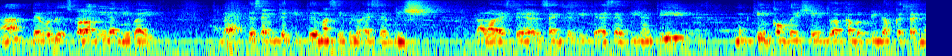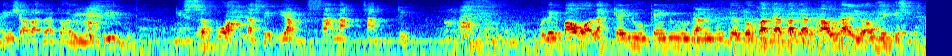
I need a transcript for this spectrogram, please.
ha? develop sekolah ni lagi baik kita center kita masih belum establish kalau center kita establish nanti mungkin convention itu akan berpindah ke sana insyaAllah satu hari nanti di sebuah tasik yang sangat cantik boleh bawa lah kenu-kenu dan juga berbagai-bagai perahu layar pergi ke situ.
